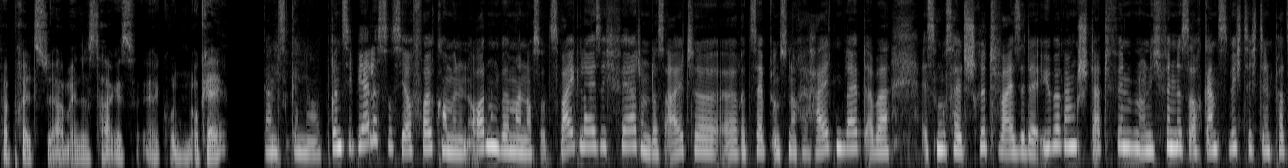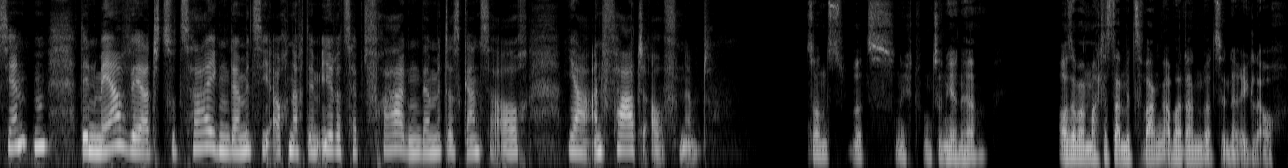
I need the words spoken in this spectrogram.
verprellst du ja am Ende des Tages äh, Kunden. Okay. Ganz genau. Prinzipiell ist es ja auch vollkommen in Ordnung, wenn man noch so zweigleisig fährt und das alte äh, Rezept uns noch erhalten bleibt. Aber es muss halt schrittweise der Übergang stattfinden. Und ich finde es auch ganz wichtig, den Patienten den Mehrwert zu zeigen, damit sie auch nach dem E-Rezept fragen, damit das Ganze auch ja an Fahrt aufnimmt. Sonst wird's nicht funktionieren, ja. Außer man macht es dann mit Zwang, aber dann wird's in der Regel auch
